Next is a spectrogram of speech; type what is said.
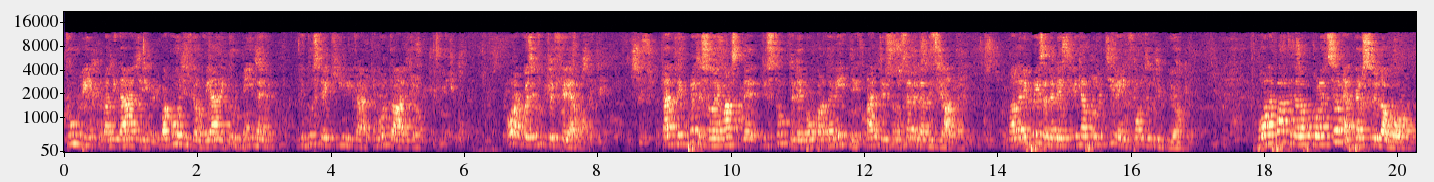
tubi, laminati, vagoni ferroviari, turbine, l'industria chimica e molto altro. Ora quasi tutto è fermo. Tante imprese sono rimaste distrutte dai bombardamenti, altre sono state danneggiate, ma la ripresa delle attività produttive è in forte dubbio. Buona parte della popolazione ha perso il lavoro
